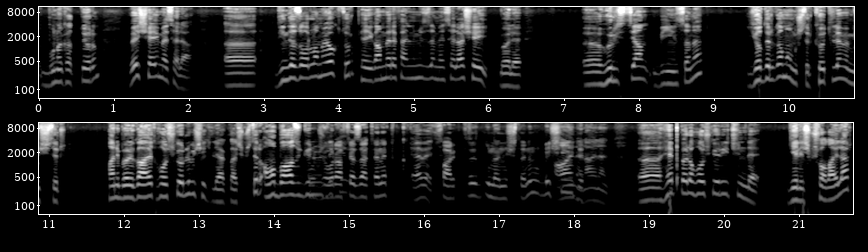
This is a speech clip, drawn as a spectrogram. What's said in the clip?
buna katılıyorum. Ve şey mesela e, dinde zorlama yoktur. Peygamber Efendimiz de mesela şey böyle e, Hristiyan bir insanı yadırgamamıştır, kötülememiştir. Hani böyle gayet hoşgörülü bir şekilde yaklaşmıştır ama bazı O günümüzdeki coğrafya zaten hep evet farklı inanışların beşiğidir. aynen aynen. E, hep böyle hoşgörü içinde gelişmiş olaylar.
